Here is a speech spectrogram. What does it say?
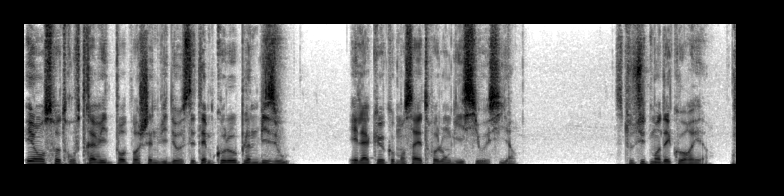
Et on se retrouve très vite pour de prochaines vidéos. C'était Mkolo, plein de bisous. Et la queue commence à être longue ici aussi. Hein. C'est tout de suite moins décoré. Hein.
